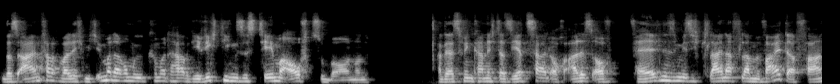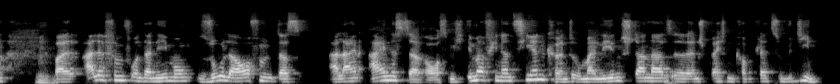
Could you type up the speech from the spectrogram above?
Und das einfach, weil ich mich immer darum gekümmert habe, die richtigen Systeme aufzubauen. Und deswegen kann ich das jetzt halt auch alles auf verhältnismäßig kleiner Flamme weiterfahren, mhm. weil alle fünf Unternehmungen so laufen, dass allein eines daraus mich immer finanzieren könnte, um meinen Lebensstandard äh, entsprechend komplett zu bedienen.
